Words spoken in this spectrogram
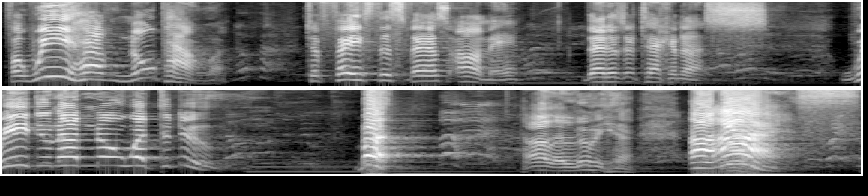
For we have no power to face this vast army that is attacking us. We do not know what to do, but, hallelujah, our eyes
